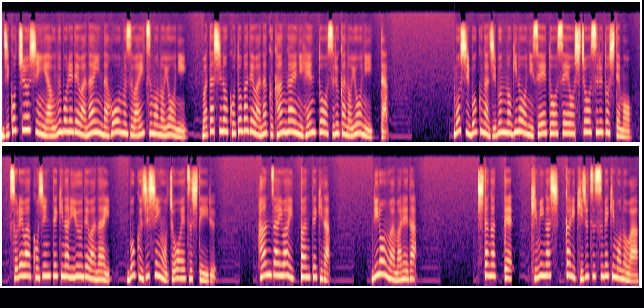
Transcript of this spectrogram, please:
自己中心やうぬぼれではないんだホームズはいつものように、私の言葉ではなく考えに返答するかのように言った。もし僕が自分の技能に正当性を主張するとしても、それは個人的な理由ではない、僕自身を超越している。犯罪は一般的だ。理論は稀だ。したがって、君がしっかり記述すべきものは、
